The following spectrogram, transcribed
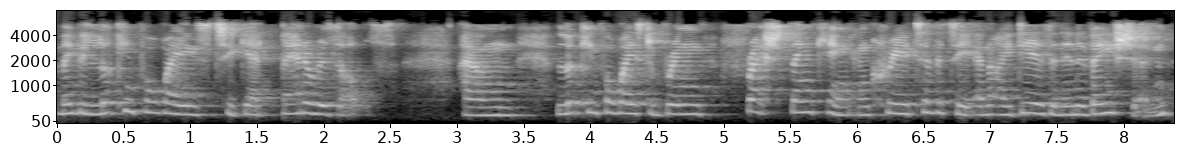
maybe looking for ways to get better results? Um, looking for ways to bring fresh thinking and creativity and ideas and innovation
